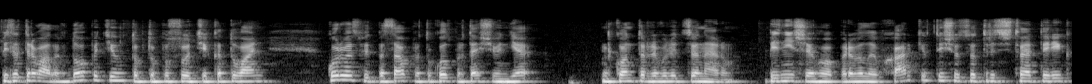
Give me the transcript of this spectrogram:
Після тривалих допитів, тобто, по суті, катувань, Курвас підписав протокол про те, що він є контрреволюціонером. Пізніше його перевели в Харків 1934 рік.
